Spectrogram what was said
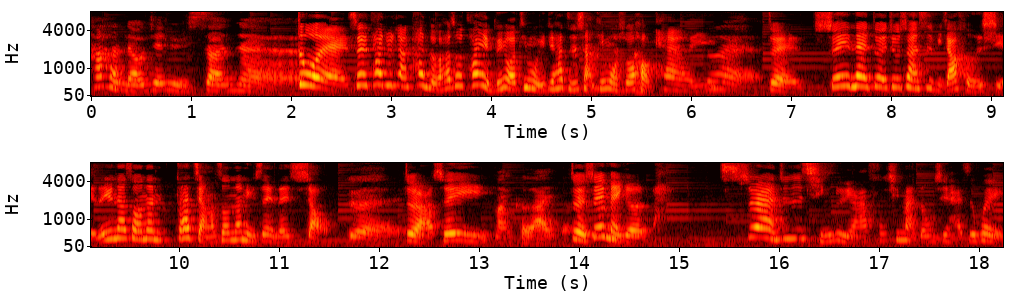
他很了解女生呢。对，所以他就这样看着我，他说他也没有要听我意见，他只是想听我说好看而已。对对，所以那对就算是比较和谐的，因为那时候那他讲的时候，那女生也在笑。对对啊，所以蛮可爱的。对，所以每个。虽然就是情侣啊，夫妻买东西还是会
